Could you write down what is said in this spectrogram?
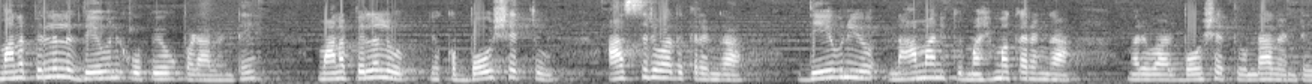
మన పిల్లలు దేవునికి ఉపయోగపడాలంటే మన పిల్లలు యొక్క భవిష్యత్తు ఆశీర్వాదకరంగా దేవుని నామానికి మహిమకరంగా మరి వారి భవిష్యత్తు ఉండాలంటే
